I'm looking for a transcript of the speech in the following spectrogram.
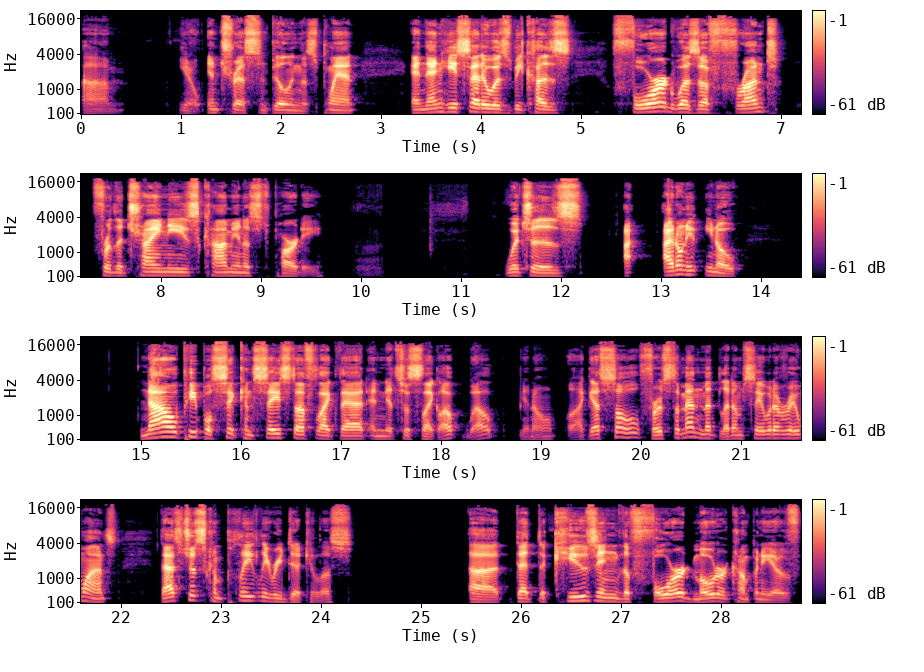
um, you know interest in building this plant. And then he said it was because ford was a front for the chinese communist party which is i, I don't e- you know now people say, can say stuff like that and it's just like oh well you know well, i guess so. First amendment let him say whatever he wants that's just completely ridiculous uh, that accusing the ford motor company of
